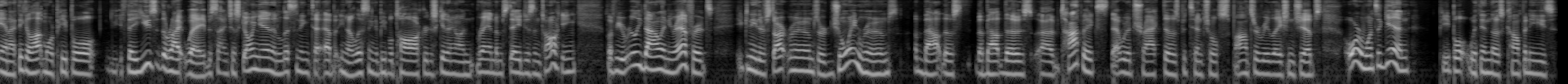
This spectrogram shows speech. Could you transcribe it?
And I think a lot more people, if they use it the right way, besides just going in and listening to, you know, listening to people talk or just getting on random stages and talking, but if you really dial in your efforts, you can either start rooms or join rooms about those about those uh, topics that would attract those potential sponsor relationships, or once again, people within those companies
